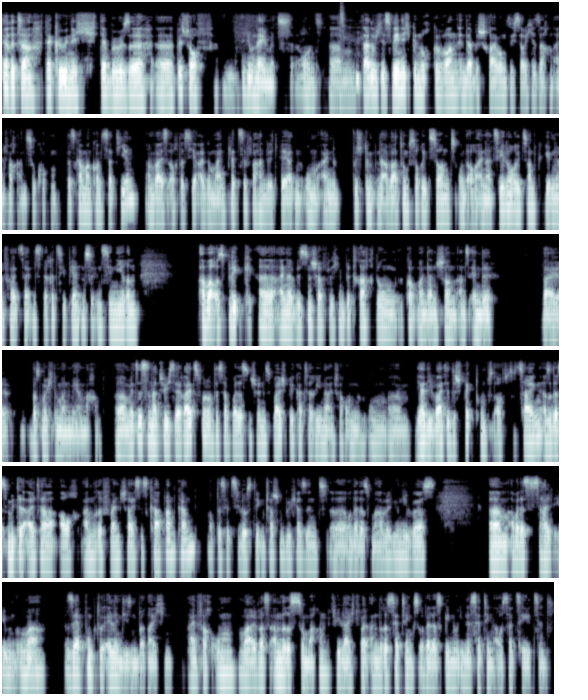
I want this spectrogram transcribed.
der Ritter, der König, der böse äh, Bischof, you name it. Und ähm, dadurch ist wenig genug gewonnen in der Beschreibung, sich solche Sachen einfach anzugucken. Das kann man konstatieren. Man weiß auch, dass hier Allgemeinplätze verhandelt werden, um einen bestimmten Erwartungshorizont und auch einen Erzählhorizont gegebenenfalls seitens der Rezipienten zu inszenieren. Aber aus Blick äh, einer wissenschaftlichen Betrachtung kommt man dann schon ans Ende weil was möchte man mehr machen? Ähm, jetzt ist es natürlich sehr reizvoll und deshalb war das ein schönes Beispiel, Katharina, einfach um, um ähm, ja die Weite des Spektrums aufzuzeigen. Also das Mittelalter auch andere Franchises kapern kann, ob das jetzt die lustigen Taschenbücher sind äh, oder das Marvel Universe. Ähm, aber das ist halt eben immer sehr punktuell in diesen Bereichen. Einfach um mal was anderes zu machen, vielleicht weil andere Settings oder das genuine Setting auserzählt sind.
